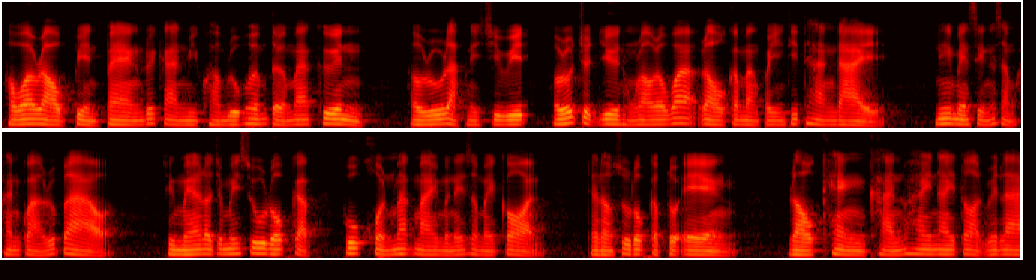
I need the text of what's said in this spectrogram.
เพราะว่าเราเปลี่ยนแปลงด้วยการมีความรู้เพิ่มเติมมากขึ้นเเรารู้หลักในชีวิต เรารู้จุดยืนของเราแล้วว่าเรากำลังไปยังทิศทางใด นี่เป็นสิ่งที่สำคัญกว่าหรือเปล่า ถึงแม้เราจะไม่สู้รบกับ ผู้คนมากมายเหมือนในสมัยก่อน แต่เราสู้รบกับตัวเอง เราแข่งขันภายในตลอดเวลา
